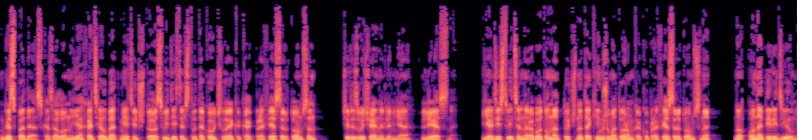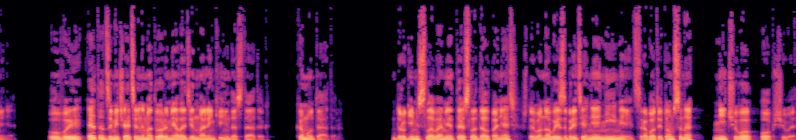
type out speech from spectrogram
«Господа», — сказал он, — «я хотел бы отметить, что свидетельство такого человека, как профессор Томпсон, чрезвычайно для меня лестно. Я действительно работал над точно таким же мотором, как у профессора Томпсона, но он опередил меня. Увы, этот замечательный мотор имел один маленький недостаток — коммутатор. Другими словами, Тесла дал понять, что его новое изобретение не имеет с работой Томпсона ничего общего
